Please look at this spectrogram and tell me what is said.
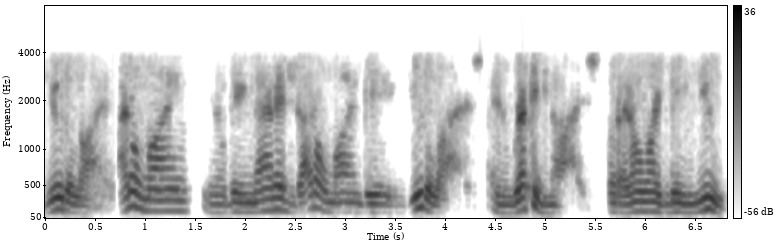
utilized. I don't mind, you know, being managed. I don't mind being utilized and recognized, but I don't like being used.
